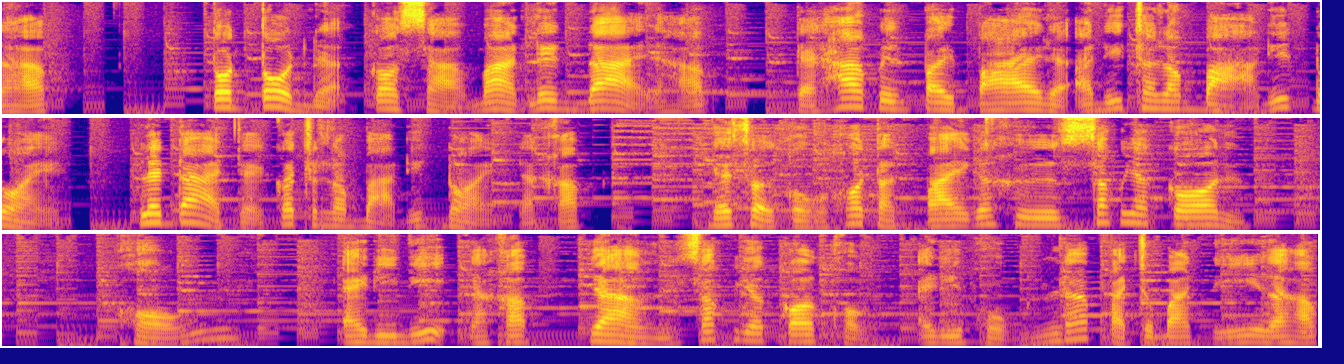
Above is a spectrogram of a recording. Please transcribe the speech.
นะครับ ต้นๆเนี่ยก็สามารถเล่นได้นะครับ แต่ถ้าเป็นปลายๆเนี่ยอันนี้จะลำบากนิดหน่อย เล่นได้แต่ก็จะลำบากนิดหน่อยนะครับ ในส่วนของข้อตัดไปก็คือทรัพยากรของ ID นี้นะครับ อย่างทรัพยากรของ ID ผมณปัจจุบันนี้นะครับ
